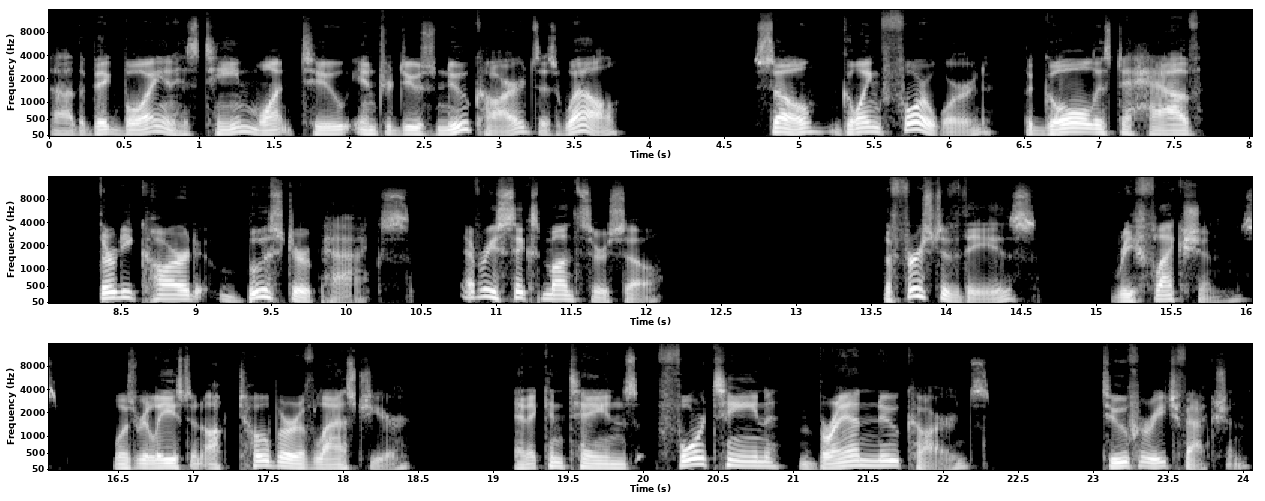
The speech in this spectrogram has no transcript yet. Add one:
uh, the big boy and his team want to introduce new cards as well. So, going forward, the goal is to have 30 card booster packs every six months or so. The first of these, Reflections, was released in October of last year, and it contains 14 brand new cards, two for each faction,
